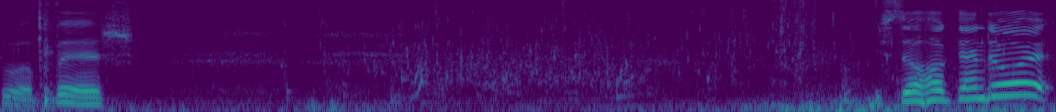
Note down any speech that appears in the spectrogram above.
Into a fish. You still hooked into it?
